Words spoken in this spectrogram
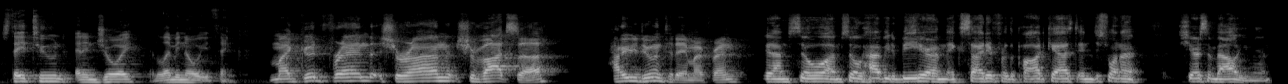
stay tuned and enjoy, and let me know what you think. My good friend Sharran Srivatsa, how are you doing today, my friend? Yeah, I'm so I'm so happy to be here. I'm excited for the podcast and just want to share some value, man.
